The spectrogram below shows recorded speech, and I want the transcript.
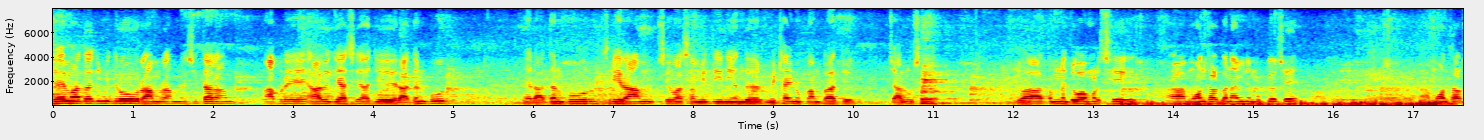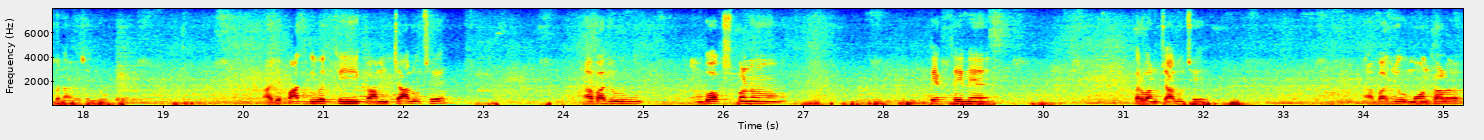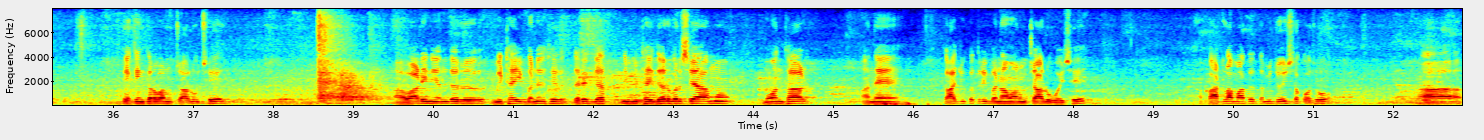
જય માતાજી મિત્રો, રામ રામ ને સીતારામ. આપણે આવી ગયા છે આજે રાધનપુર. રાધનપુર શ્રી રામ સેવા સમિતિની અંદર મીઠાઈનું કામકાજ ચાલુ છે. જો આ તમને જોવા મળશે, આ મોહનથાળ બનાવીને મૂક્યો છે. આ મોહનથાળ બનાવે છે, જુઓ. આજે પાંચ દિવસથી કામ ચાલુ છે. આ બાજુ બોક્સ પણ પેક થઈને કરવાનું ચાલુ છે. આ બાજુ મોહનથાળ પેકિંગ કરવાનું ચાલુ છે. આ વાડીની અંદર મીઠાઈ બને છે, દરેક જાતની મીઠાઈ. દર વર્ષે આમાં મોહનથાળ અને કાજુ કતરી બનાવવાનું ચાલુ હોય છે. પાટલા માટે તમે જોઈ શકો છો. આ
